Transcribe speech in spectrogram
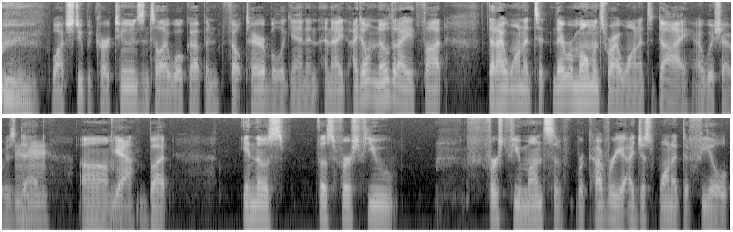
watch stupid cartoons until I woke up and felt terrible again. And and I I don't know that I thought that I wanted to. There were moments where I wanted to die. I wish I was dead. Um, Yeah. But in those those first few first few months of recovery, I just wanted to feel.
